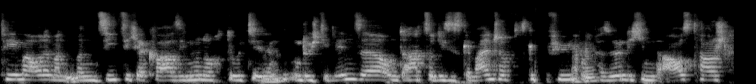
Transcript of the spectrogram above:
Thema, oder man, man sieht sich ja quasi nur noch durch die, mhm. durch die Linse und da hat so dieses Gemeinschaftsgefühl mhm. von persönlichen Austausch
